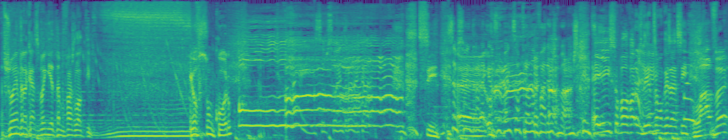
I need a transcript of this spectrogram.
A pessoa entra na casa de banho e a tampa faz logo tipo. E ouve-se um coro. Se a pessoa entra na casa, Sim. se a pessoa entra na Eh, casa de banho só para lavar as mãos. É isso, só para lavar os dentes, é uma coisa assim. Lava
